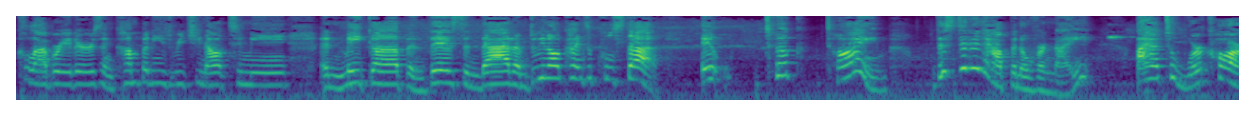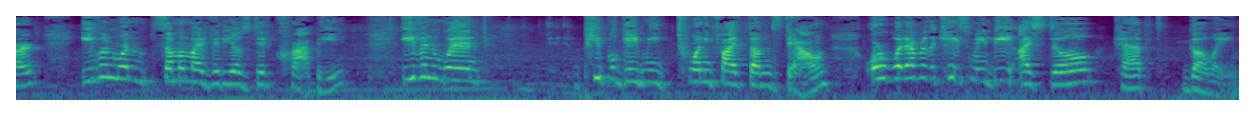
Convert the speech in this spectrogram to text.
collaborators and companies reaching out to me and makeup and this and that. I'm doing all kinds of cool stuff. It took time this didn't happen overnight. I had to work hard, even when some of my videos did crappy, even when people gave me 25 thumbs down, or whatever the case may be, I still kept going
